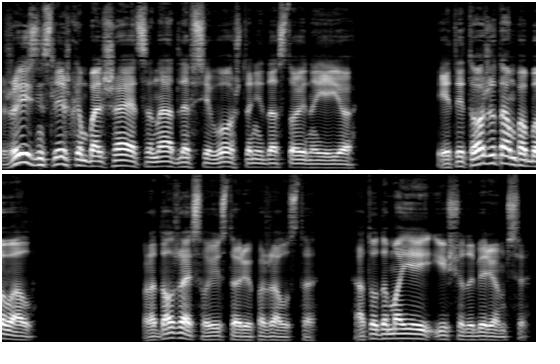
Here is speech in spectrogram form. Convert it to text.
Жизнь слишком большая цена для всего, что недостойно ее. И ты тоже там побывал?» «Продолжай свою историю, пожалуйста, а то до моей еще доберемся».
